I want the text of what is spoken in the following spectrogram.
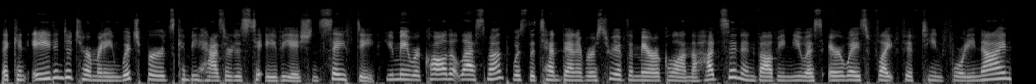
that can aid in determining which birds can be hazardous to aviation safety. You may recall that last month was the 10th anniversary of the Miracle on the Hudson involving U.S. Airways Flight 1549,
